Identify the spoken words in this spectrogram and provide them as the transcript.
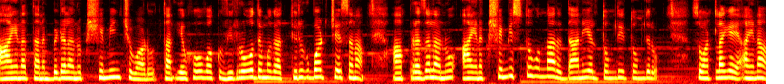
ఆయన తన బిడ్డలను క్షమించువాడు. తన యహోవకు విరోధముగా తిరుగుబాటు చేసిన ఆ ప్రజలను ఆయన క్షమిస్తూ ఉన్నారు. దానియలు తొమ్మిది తొమ్మిదిలో. సో అట్లాగే ఆయన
